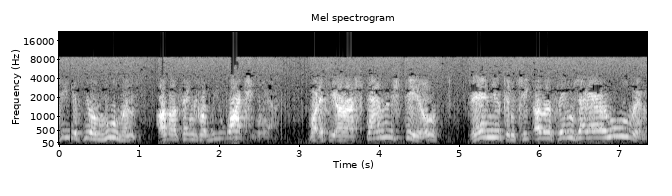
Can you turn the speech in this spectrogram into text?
see if you're moving, other things will be watching you. But if you're standing still, then you can see other things that are moving.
